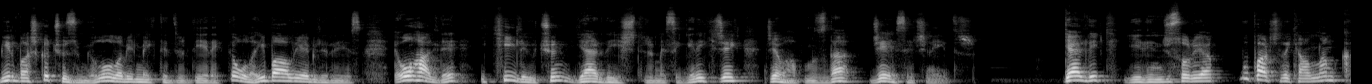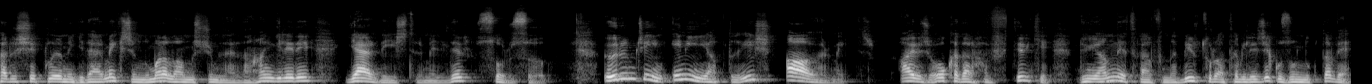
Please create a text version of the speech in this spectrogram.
bir başka çözüm yolu olabilmektedir diyerek de olayı bağlayabiliriz. E, o halde 2 ile 3'ün yer değiştirilmesi gerekecek. Cevabımız da C seçeneğidir. Geldik 7. soruya. Bu parçadaki anlam karışıklığını gidermek için numaralanmış cümlelerden hangileri yer değiştirmelidir sorusu. Örümceğin en iyi yaptığı iş ağ örmektir. Ayrıca o kadar hafiftir ki dünyanın etrafında bir tur atabilecek uzunlukta ve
